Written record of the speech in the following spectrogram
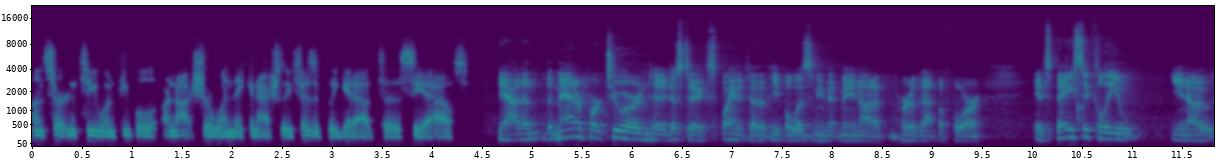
uncertainty when people are not sure when they can actually physically get out to see a house. Yeah, the, the Matterport tour, and to just to explain it to the people listening that may not have heard of that before, it's basically you know,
